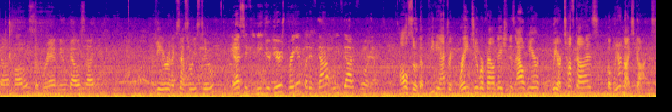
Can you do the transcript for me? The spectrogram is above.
not models, so brand new Kawasaki. Gear and accessories too. Yes, if you need your gears, bring it, but if not, we've got it for you. Also, the Pediatric Brain Tumor Foundation is out here. We are tough guys, but we are nice guys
